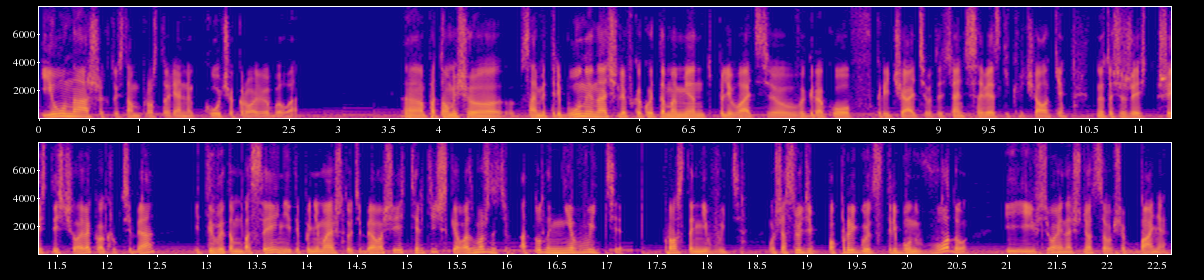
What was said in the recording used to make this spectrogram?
и у наших, то есть там просто реально куча крови была. А, потом еще сами трибуны начали в какой-то момент плевать э, в игроков, кричать, вот эти антисоветские кричалки. Ну это же жесть. 6 тысяч человек вокруг тебя, и ты в этом бассейне, и ты понимаешь, что у тебя вообще есть теоретическая возможность оттуда не выйти. Просто не выйти. Вот сейчас люди попрыгают с трибун в воду, и, и все, и начнется вообще баня.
